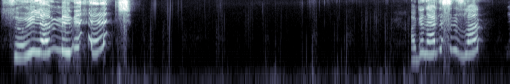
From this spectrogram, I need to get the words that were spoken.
Söylenmeni hiç. Aga neredesiniz lan? Ne?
